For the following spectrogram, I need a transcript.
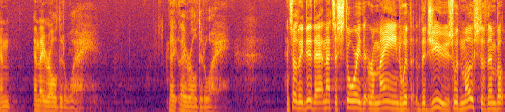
and, and they rolled it away. They, they rolled it away. And so they did that, and that's a story that remained with the Jews, with most of them, but,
